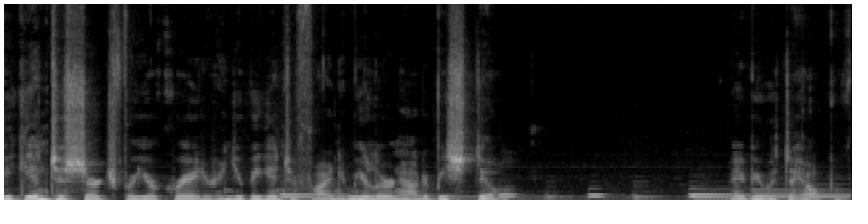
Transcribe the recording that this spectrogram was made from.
Begin to search for your Creator and you begin to find Him. You learn how to be still. Maybe with the help of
